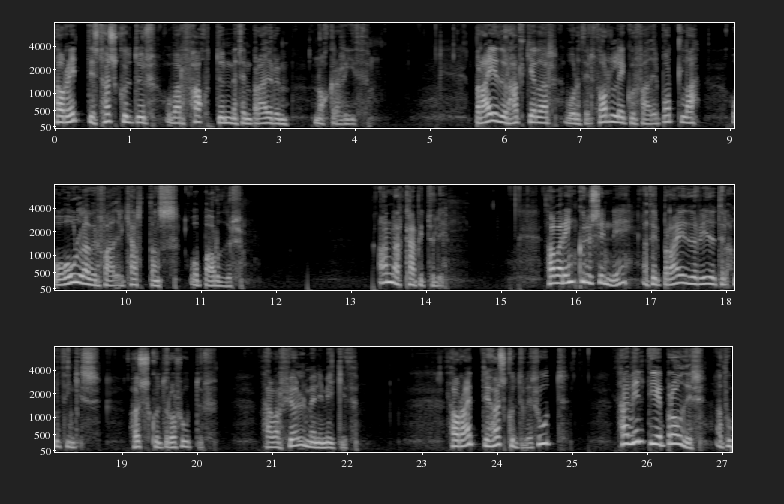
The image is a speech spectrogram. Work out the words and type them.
Þá reyttist höskuldur og var fátum með þeim bræðrum nokkra hríð. Bræður Hallgerðar voru þeir Þorleikur fadir Bolla og Ólafur fadir Kjartans og Bárður. Annar kapituli. Það var einhverju sinni að þeir bræður ríðu til alþingis, höskuldur og hrútur. Þar var fjölmenni mikið. Þá rætti höskuldur við hrút. Það vildi ég bróðir að þú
